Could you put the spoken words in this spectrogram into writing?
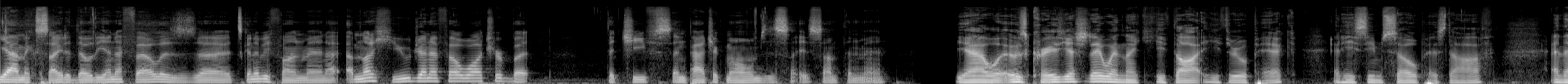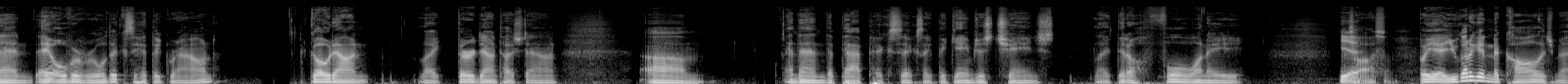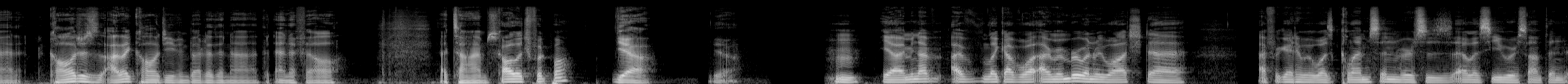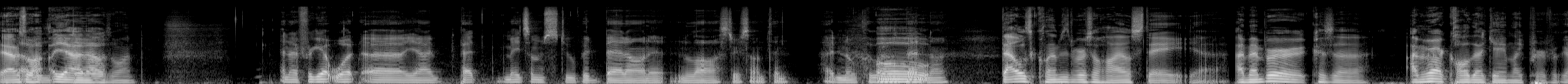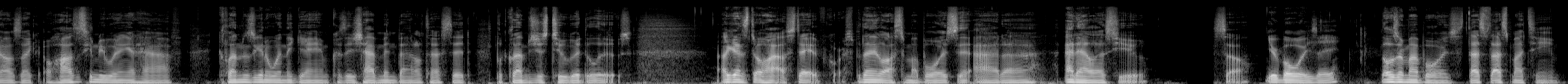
Yeah, I'm excited though. The NFL is uh, it's gonna be fun, man. I, I'm not a huge NFL watcher, but the Chiefs and Patrick Mahomes is is something, man. Yeah, well, it was crazy yesterday when like he thought he threw a pick and he seemed so pissed off, and then they overruled it because it hit the ground. Go down, like third down touchdown, um, and then the Pat pick six. Like the game just changed. Like did a full 180. It's Yeah, awesome. But yeah, you got to get into college, man. College is I like college even better than uh, than NFL at times. college football. Yeah, yeah. Hmm. Yeah, I mean, I've I've like I've wa- I remember when we watched. uh I forget who it was, Clemson versus LSU or something. Yeah, it was, That one- yeah, that was one. And I forget what. Uh, yeah, I bet made some stupid bet on it and lost or something. I had no clue what I was betting Oh. on. That was Clemson versus Ohio State. Yeah, I remember because uh, I remember I called that game like perfectly. I was like, Ohio State's gonna be winning at half. Clemson's gonna win the game because they just haven't been battle tested. But Clemson's just too good to lose against Ohio State, of course. But then they lost to my boys at uh at LSU. So Your boys, eh? those are my boys. That's that's my team.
